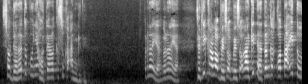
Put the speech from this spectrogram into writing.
saudara tuh punya hotel kesukaan gitu. Pernah ya, pernah ya. Jadi kalau besok-besok lagi datang ke kota itu,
